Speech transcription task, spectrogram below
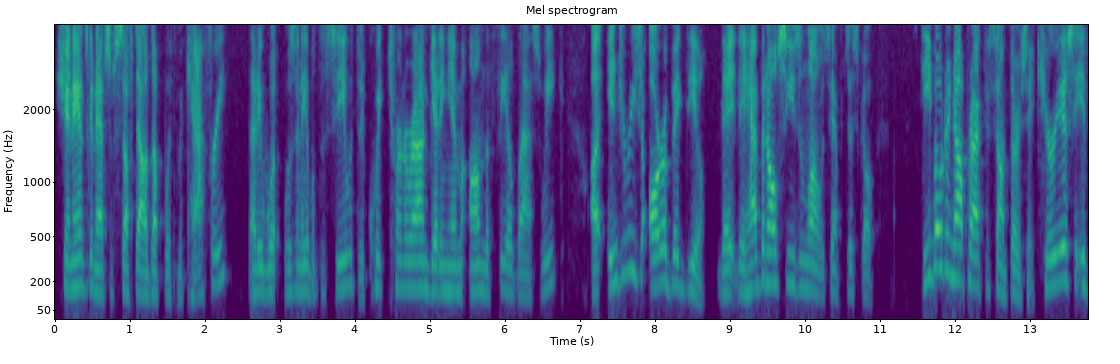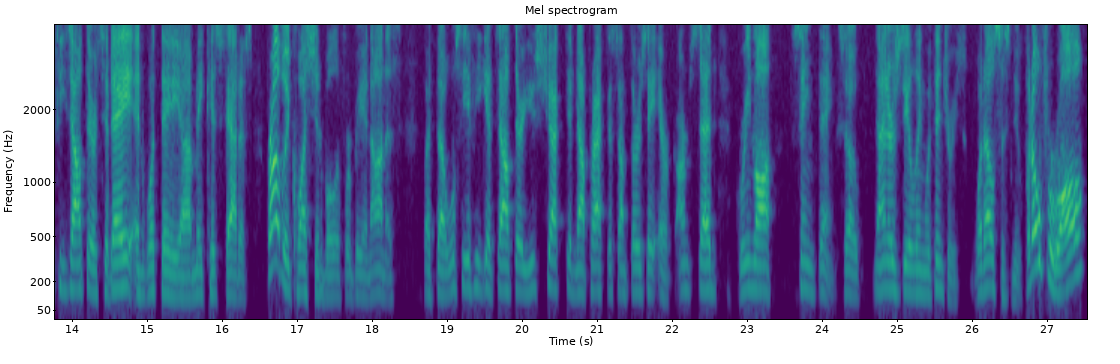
Shanahan's going to have some stuff dialed up with McCaffrey that he w- wasn't able to see with the quick turnaround getting him on the field last week. Uh, injuries are a big deal. They they have been all season long with San Francisco. Deebo did not practice on Thursday. Curious if he's out there today and what they uh, make his status. Probably questionable if we're being honest. But uh, we'll see if he gets out there. Juszczyk did not practice on Thursday. Arik Armstead, Greenlaw, same thing. So Niners dealing with injuries. What else is new? But overall,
